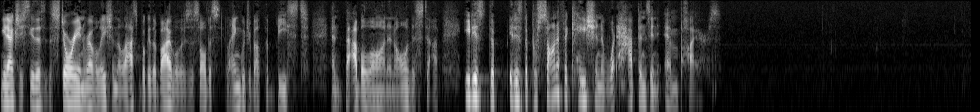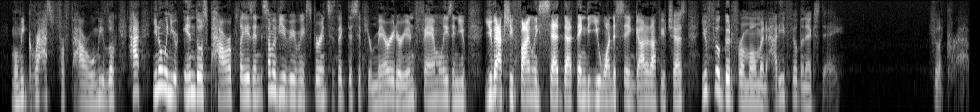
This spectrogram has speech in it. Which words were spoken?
You can actually see the, the story in Revelation, the last book of the Bible. There's this, all this language about the beast and Babylon and all of this stuff. It is the, it is the personification of what happens in empires. When we grasp for power, when we look, how, you know, when you're in those power plays, and some of you have even experiences like this if you're married or you're in families, and you've, you've actually finally said that thing that you wanted to say and got it off your chest, you feel good for a moment. How do you feel the next day? You feel like crap,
